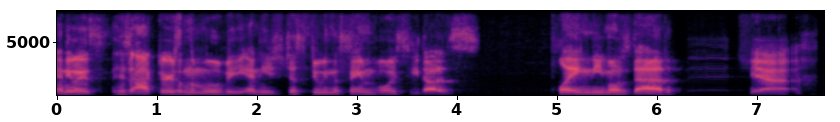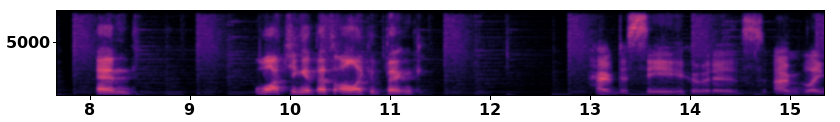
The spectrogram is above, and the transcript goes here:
Anyways, his actor's in the movie and he's just doing the same voice he does playing Nemo's dad. Yeah. And watching it, that's all I could think. I have to see who it is. I'm like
